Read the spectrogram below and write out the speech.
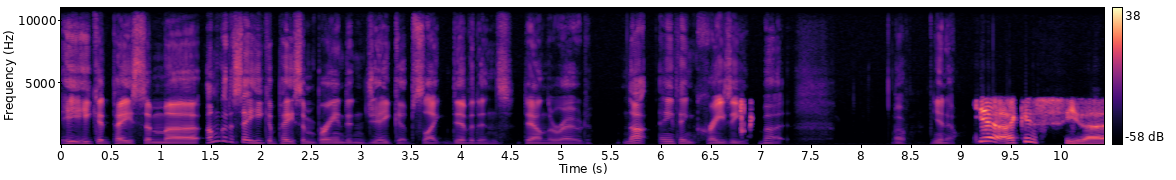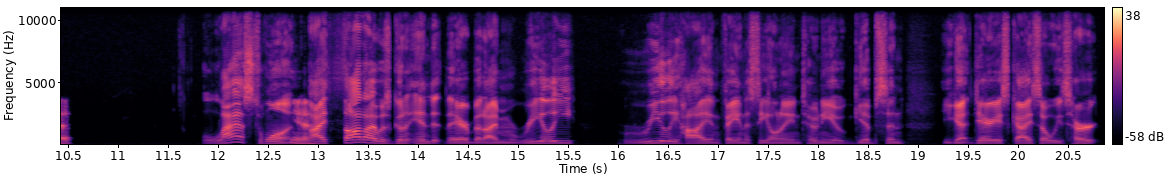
he, he could pay some, uh, I'm going to say he could pay some Brandon Jacobs like dividends down the road. Not anything crazy, but, oh, you know. Yeah, I can see that. last one. Yeah. I thought I was going to end it there, but I'm really, really high in fantasy on Antonio Gibson. You got Derrius Guice always hurt,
